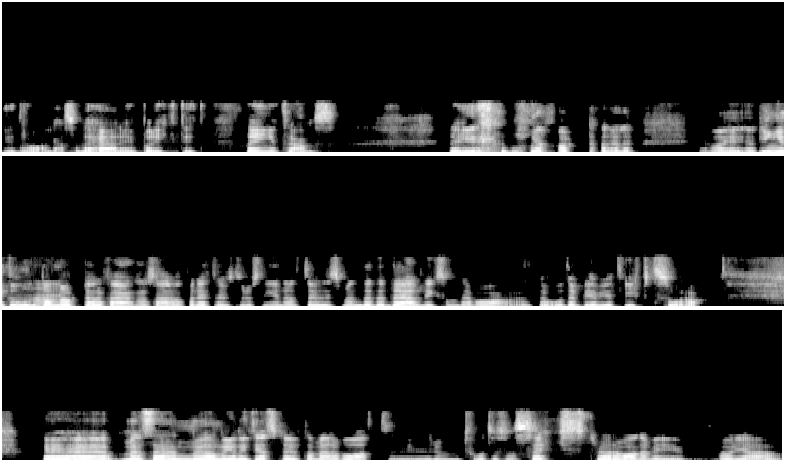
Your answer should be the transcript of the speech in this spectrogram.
är ju drag. Alltså det här är ju på riktigt. Det är inget trams. Det är, det är inga mörtar eller inget ont Nej. om mörtar och färnor och så här på rätt utrustning naturligtvis. Men det, det där liksom, det var, och det blev ju ett gift så då. Eh, men sen anledningen till att jag slutade med det var att eh, runt 2006 tror jag det var när vi började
